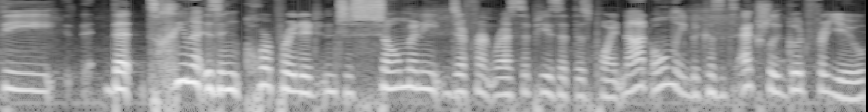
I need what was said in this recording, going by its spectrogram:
the that tahina is incorporated into so many different recipes at this point not only because it's actually good for you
